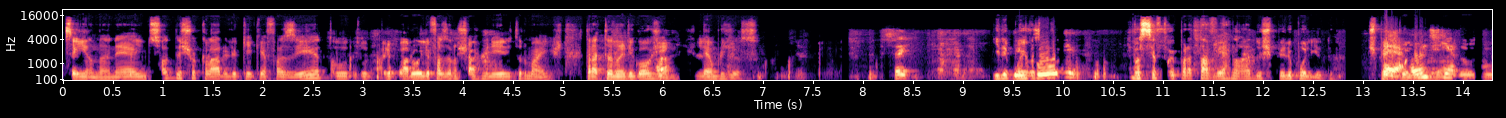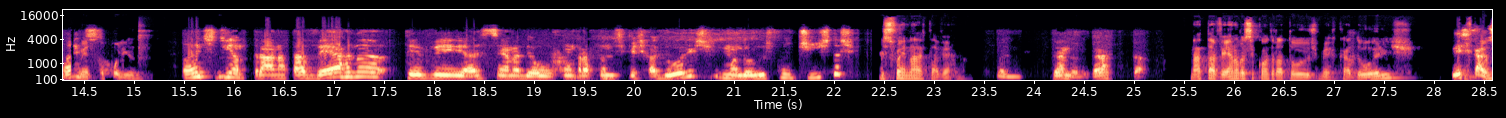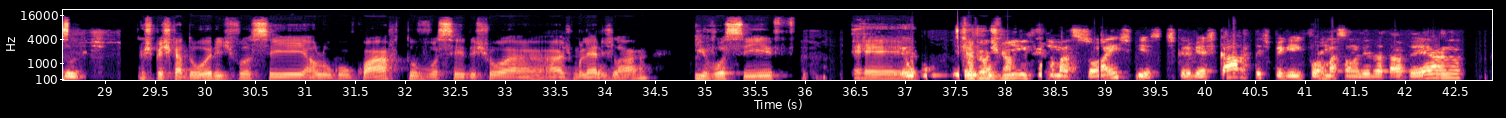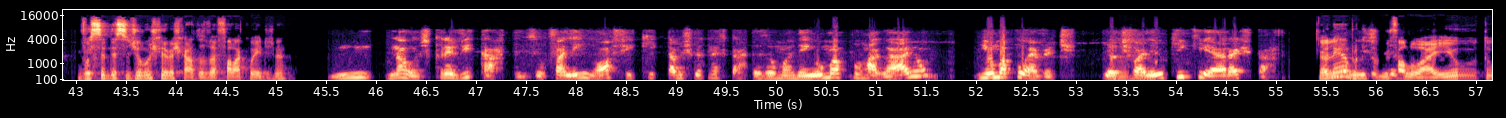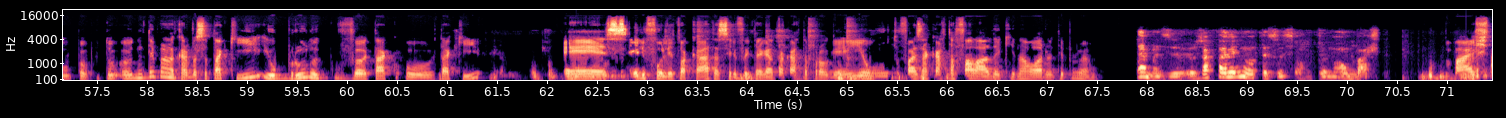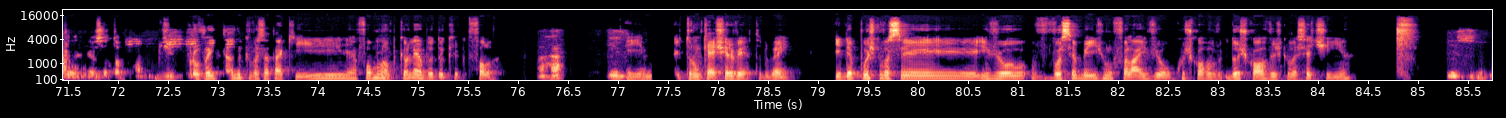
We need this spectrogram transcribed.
cena, né? A gente só deixou claro ali o que, que ia fazer, tu, tu preparou ele fazendo charme nele e tudo mais. Tratando ele igual gente. Lembro disso. Isso aí. E depois você, Depois, você foi pra taverna lá do espelho polido. Espelho É, polido, antes lá, de- do, do antes- metal polido. antes de entrar na taverna, teve a cena de eu contratando os pescadores mandando os cultistas. Isso foi na taverna. Vendo? Tá. Na taverna você contratou os mercadores, Pescadores. os pescadores, você alugou um quarto, você deixou a- as mulheres lá e você é, Eu, escreveu eu informações, isso, escrevi as cartas, peguei informação ali da taverna. você decidiu não escrever as cartas, vai falar com eles, né? Hum, Não, eu escrevi cartas. Eu falei em off o que estava escrito nas cartas. Eu mandei uma pro Hagarion e uma pro Everett. E eu te Uhum. falei o que que eram as cartas. Eu lembro que tu me falou. Aí eu, tu, tu- eu não tem problema, cara. Você tá aqui e o Bruno tá, tá aqui. É, se ele for ler tua carta, se ele for entregar tua carta pra alguém, eu, tu faz a carta falada aqui na hora, não tem problema. É, mas eu já falei em outra sessão. então Não Hum. basta. Basta. Eu só tô de- aproveitando que você tá aqui e reformulando, porque eu lembro do que, que tu falou. Aham. E, e tu não quer escrever, tudo bem. E depois que você enviou, você mesmo foi lá e enviou com os corvos, dois corvos que você tinha. Isso.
